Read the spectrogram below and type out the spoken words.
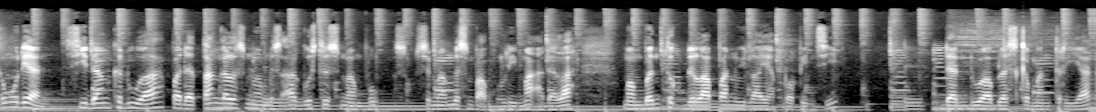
Kemudian, sidang kedua pada tanggal 19 Agustus 1945 adalah membentuk 8 wilayah provinsi dan 12 kementerian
